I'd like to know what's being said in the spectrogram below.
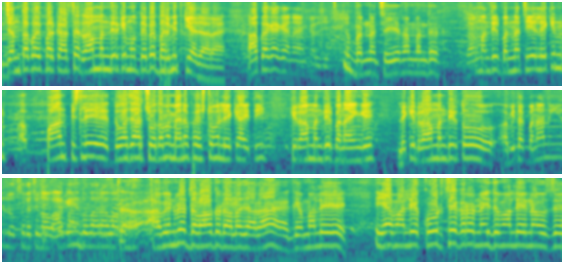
जनता को एक प्रकार से राम मंदिर के मुद्दे पे भ्रमित किया जा रहा है। आपका क्या कहना है अंकल जी? बनना चाहिए राम मंदिर। राम मंदिर बनना चाहिए लेकिन पान पिछले 2014 में मैनिफेस्टो में लेके आई थी कि राम मंदिर बनाएँगे। लेकिन राम मंदिर तो अभी तक बना नहीं है लोकसभा चुनाव आ गए हैं दोबारा तो अब इन पे दबाव तो डाला जा रहा है कि मान ली या मान ली कोर्ट से करो नहीं तो मान ली ना उसे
